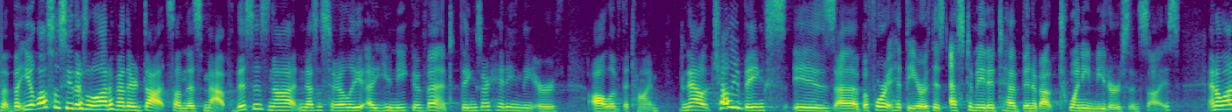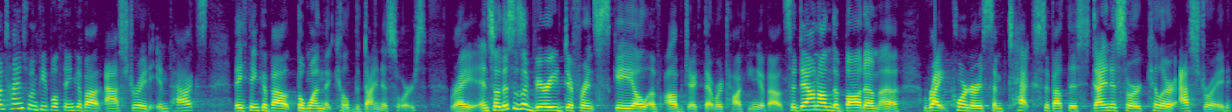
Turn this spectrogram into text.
But, but you'll also see there's a lot of other dots on this map. This is not necessarily a unique event. Things are hitting the Earth all of the time. Now, Chelyabinsk is, uh, before it hit the Earth, is estimated to have been about 20 meters in size. And a lot of times when people think about asteroid impacts, they think about the one that killed the dinosaurs, right? And so this is a very different scale of object that we're talking about. So down on the bottom uh, right corner is some text about this dinosaur killer asteroid,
